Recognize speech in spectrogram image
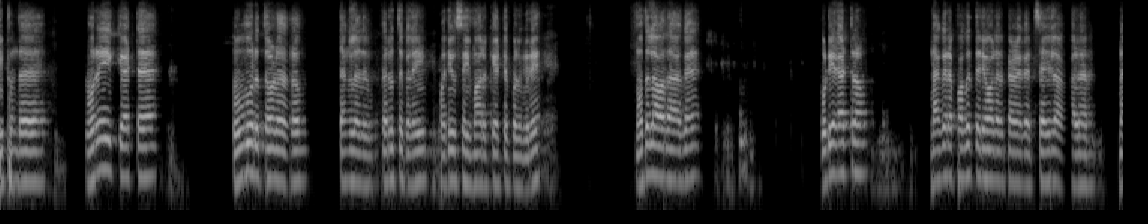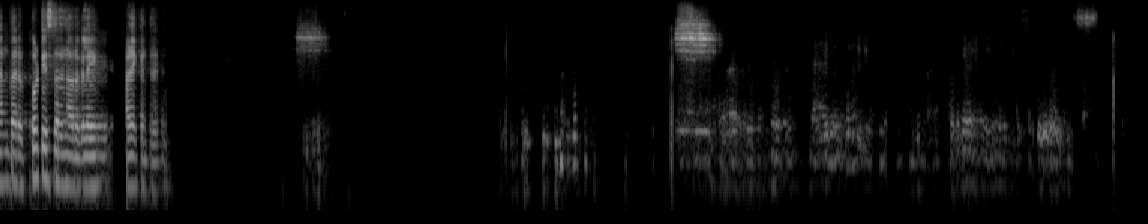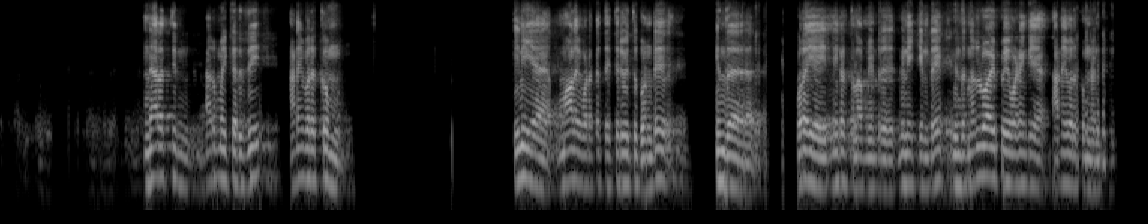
இப்ப இந்த உரையை கேட்ட ஒவ்வொரு தோழரும் தங்களது கருத்துக்களை பதிவு செய்யுமாறு கேட்டுக்கொள்கிறேன். முதலாவதாக குடியாற்றம் நகர பகுத்தறிவாளர் கழக செயலாளர் நண்பர் கோட்டீஸ்வரன் அவர்களை அழைக்கின்றேன். நேரத்தின் அருமை கருதி அனைவருக்கும் இனிய மாலை வணக்கத்தை தெரிவித்துக் கொண்டு இந்த உரையை நிகழ்த்தலாம் என்று நினைக்கின்றேன். இந்த நல்வாய்ப்பை வழங்கிய அனைவருக்கும் நன்றி.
